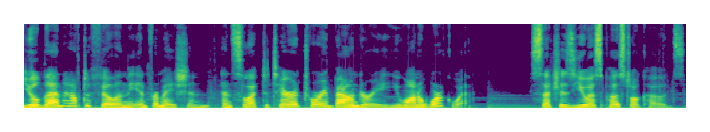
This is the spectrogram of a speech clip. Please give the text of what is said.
You'll then have to fill in the information and select a territory boundary you want to work with, such as U.S. postal codes.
